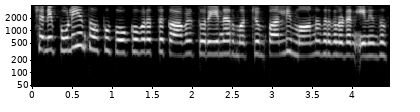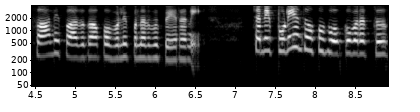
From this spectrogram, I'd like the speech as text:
சென்னை புளியந்தோப்பு போக்குவரத்து காவல்துறையினர் மற்றும் பள்ளி மாணவர்களுடன் இணைந்து சாலை பாதுகாப்பு விழிப்புணர்வு பேரணி. சென்னை புளியந்தோப்பு போக்குவரத்து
